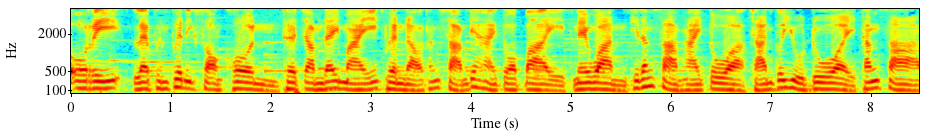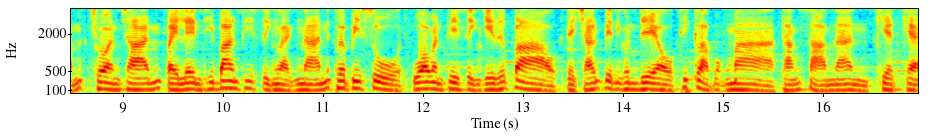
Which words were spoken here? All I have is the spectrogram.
โอริและเพื่อนๆอีกสองคน เธอจำได้ไหม เพื่อนเราทั้งสามที่หายตัวไป ในวันที่ทั้งสามหายตัว ฉันก็อยู่ด้วย ทั้งสามชวนฉันไปเล่นที่บ้านพี่สิงห์หลังนั้น เพื่อพิสูจน์ว่ามันพี่สิงห์จริงหรือเปล่า แต่ฉันเป็นคนเดียวที่กลับออกมาทั้งสามนั้นเขียดแขน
